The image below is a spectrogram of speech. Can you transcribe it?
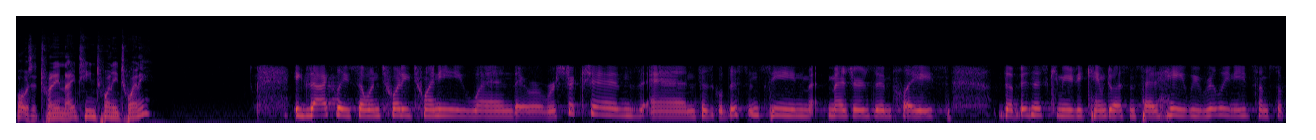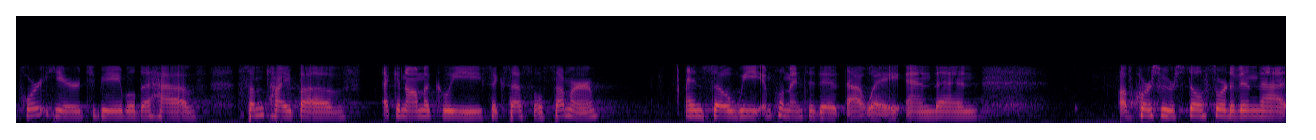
what was it, 2019, 2020? Exactly. So in 2020, when there were restrictions and physical distancing measures in place, the business community came to us and said, hey, we really need some support here to be able to have some type of economically successful summer. And so we implemented it that way. And then, of course, we were still sort of in that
